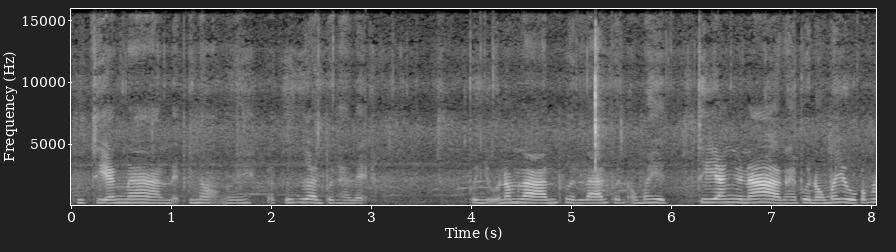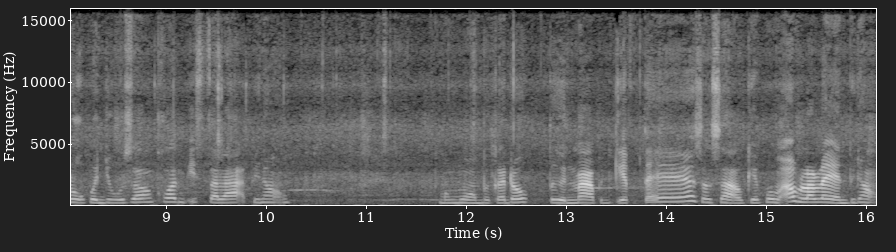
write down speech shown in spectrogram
อยู่เทียงหน้าแหละพี่น้องเลยก็คือเพื่อนเพิ่นหั่นแหละเพิ่นอยู่น้ำร้านเพิ่นร้านเพิ่นออกมาเห็ดเทียงอยู่หน้าก็ให้เพิ่นออกมาอยู่กับลูกเพิ่นอยู่สองคนอิสระพี่น้อง มะม่วงเพิ่นกระดก ตื่นมาเพิ่นเก็บแต่สาวๆเก็บผมเอ้าละแลนพี่น้อง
